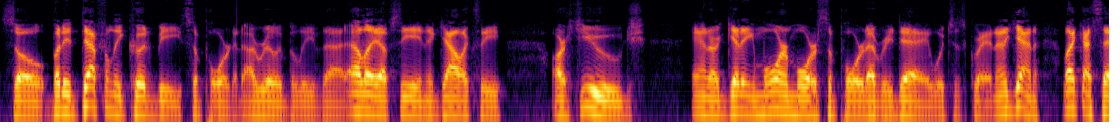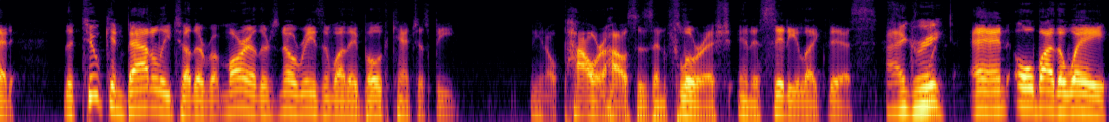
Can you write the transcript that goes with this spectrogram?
So, but it definitely could be supported. I really believe that. LAFC and the Galaxy are huge and are getting more and more support every day, which is great. And again, like I said, the two can battle each other, but Mario, there's no reason why they both can't just be, you know, powerhouses and flourish in a city like this. I agree. And oh, by the way,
